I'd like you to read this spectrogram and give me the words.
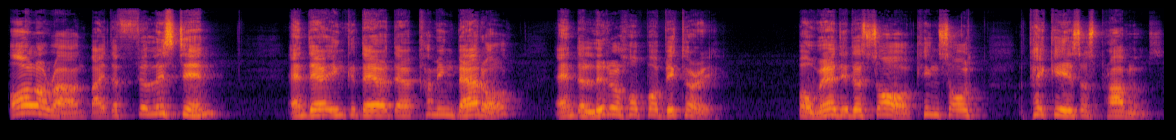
all around by the Philistine and their, their, their coming battle and the little hope of victory. But where did the Saul, King Saul, take his problems?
